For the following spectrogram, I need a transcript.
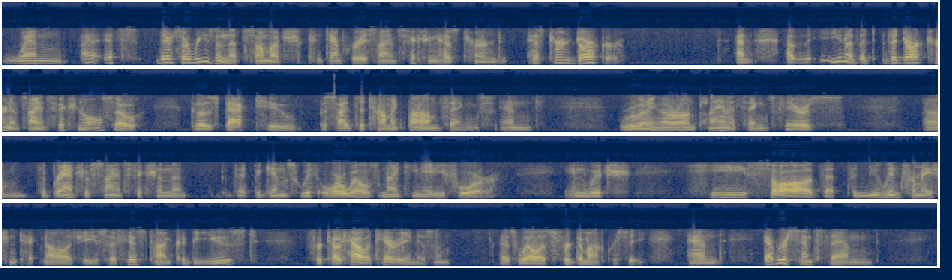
when it's there's a reason that so much contemporary science fiction has turned has turned darker. And uh, you know the the dark turn in science fiction also goes back to besides atomic bomb things and ruining our own planet things. There's um, the branch of science fiction that that begins with Orwell's 1984, in which he saw that the new information technologies of his time could be used for totalitarianism as well as for democracy. And ever since then,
